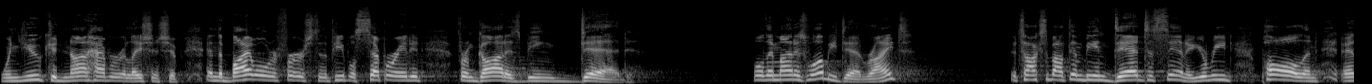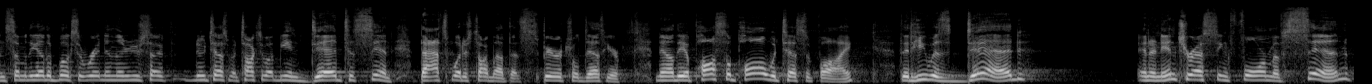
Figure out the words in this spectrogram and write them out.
when you could not have a relationship. And the Bible refers to the people separated from God as being dead. Well, they might as well be dead, right? It talks about them being dead to sin. Or you read Paul and, and some of the other books that are written in the New, New Testament, talks about being dead to sin. That's what it's talking about, that spiritual death here. Now, the Apostle Paul would testify that he was dead in an interesting form of sin,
